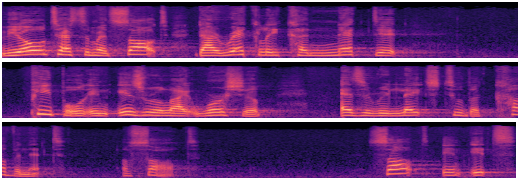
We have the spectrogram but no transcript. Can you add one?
In the Old Testament, salt directly connected people in Israelite worship as it relates to the covenant of salt. Salt, in its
